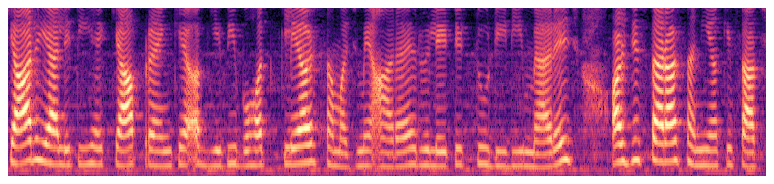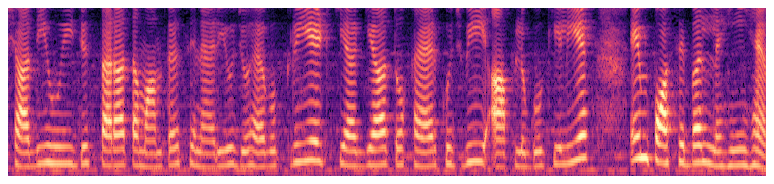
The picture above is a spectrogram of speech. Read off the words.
क्या रियलिटी है, क्या प्रैंक है, अब ये भी बहुत क्लियर समझ में आ रहा है रिलेटेड टू डी मैरिज और जिस तरह सनिया के साथ शादी हुई, जिस तरह तमाम तर जो है वो क्रिएट किया गया तो खैर कुछ भी आप लोगों लोगों के लिए इम्पॉसिबल नहीं है।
